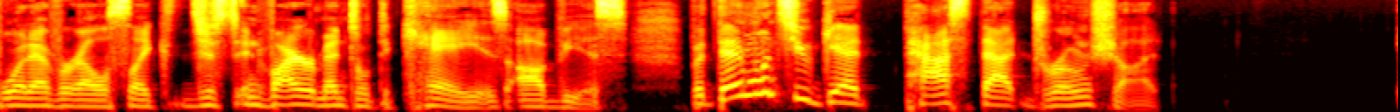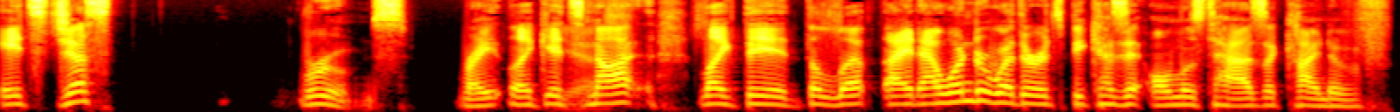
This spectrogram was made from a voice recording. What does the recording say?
whatever else, like just environmental decay is obvious. But then once you get past that drone shot, it's just rooms, right? Like it's Yes. not like the the left. I, I wonder whether it's because it almost has a kind of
